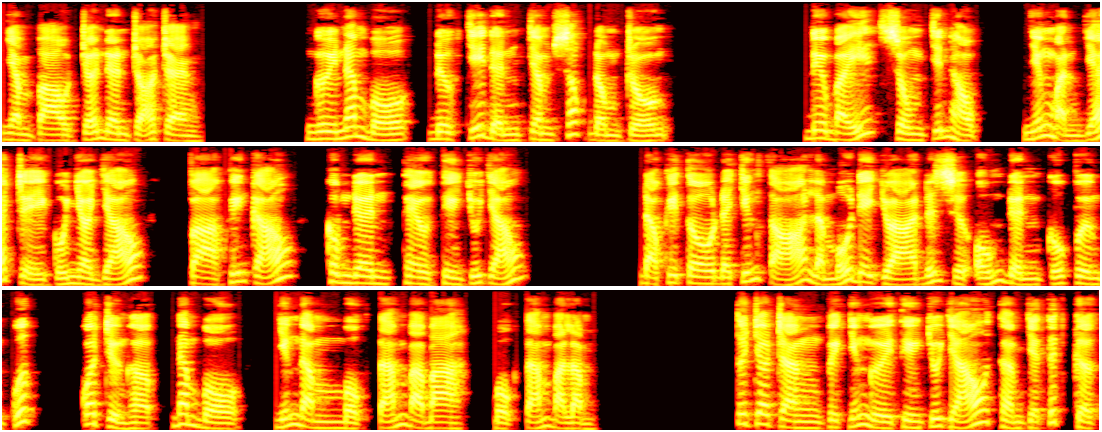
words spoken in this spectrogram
nhằm vào trở nên rõ ràng. Người Nam Bộ được chỉ định chăm sóc đồng ruộng. Điều 7 sùng chính học nhấn mạnh giá trị của nho giáo và khuyến cáo không nên theo thiên chúa giáo. Đạo Kitô đã chứng tỏ là mối đe dọa đến sự ổn định của vương quốc qua trường hợp Nam Bộ những năm 1833-1835. Tôi cho rằng việc những người thiên chúa giáo tham gia tích cực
